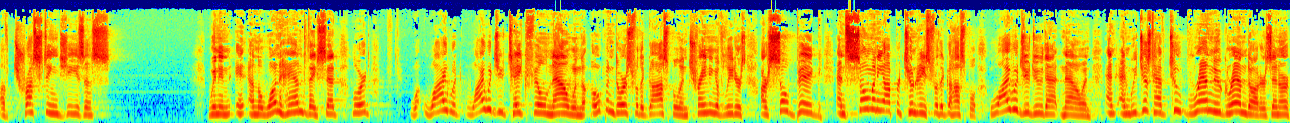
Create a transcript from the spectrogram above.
of trusting Jesus. When, in, in, on the one hand, they said, Lord, why would, why would you take Phil now when the open doors for the gospel and training of leaders are so big and so many opportunities for the gospel? Why would you do that now? And, and, and we just have two brand new granddaughters and our,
